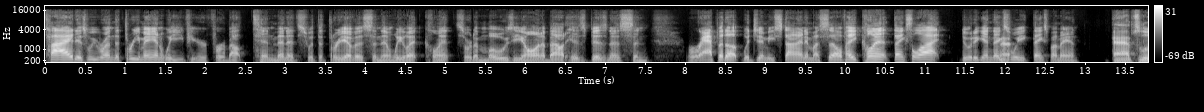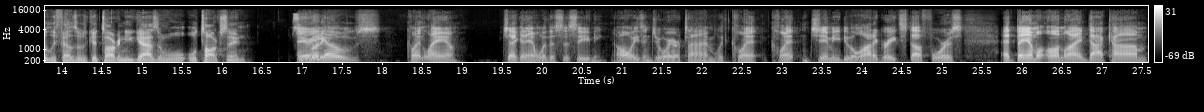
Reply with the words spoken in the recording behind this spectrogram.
tide as we run the three man weave here for about 10 minutes with the three of us. And then we let Clint sort of mosey on about his business and wrap it up with Jimmy Stein and myself. Hey, Clint, thanks a lot. Do it again next uh, week. Thanks, my man. Absolutely, fellas. It was good talking to you guys, and we'll we'll talk soon. See there you, he goes. Clint Lamb checking in with us this evening. I always enjoy our time with Clint. Clint and Jimmy do a lot of great stuff for us at BamaOnline.com.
